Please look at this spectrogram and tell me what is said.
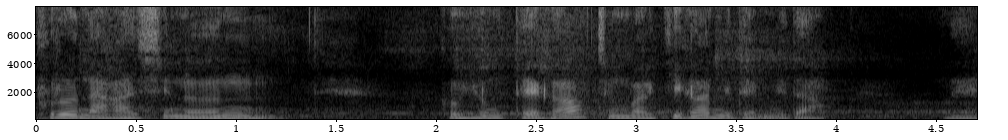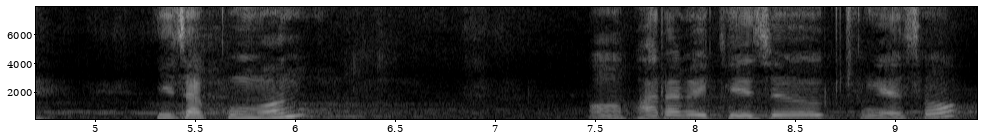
풀어 나가시는 그 형태가 정말 기감이 됩니다. 네. 이 작품은 어, 바람의 계적 중에서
